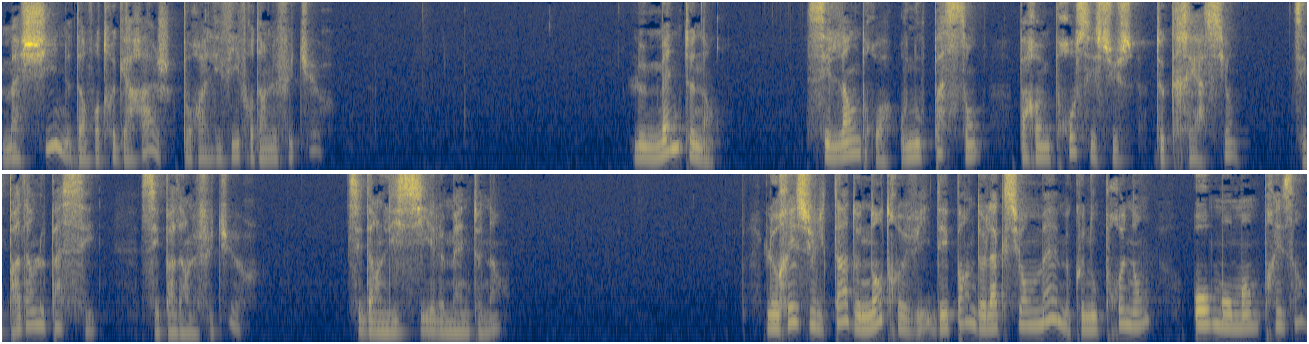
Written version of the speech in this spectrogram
machine dans votre garage pour aller vivre dans le futur. Le maintenant, c'est l'endroit où nous passons par un processus de création. C'est pas dans le passé, c'est pas dans le futur c'est dans l'ici et le maintenant. Le résultat de notre vie dépend de l'action même que nous prenons au moment présent.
